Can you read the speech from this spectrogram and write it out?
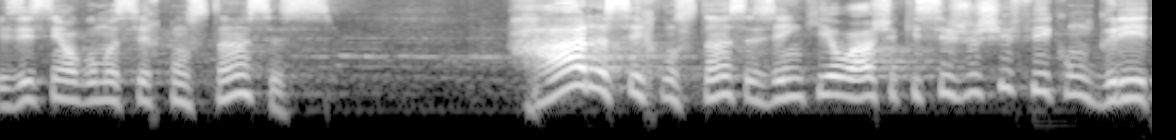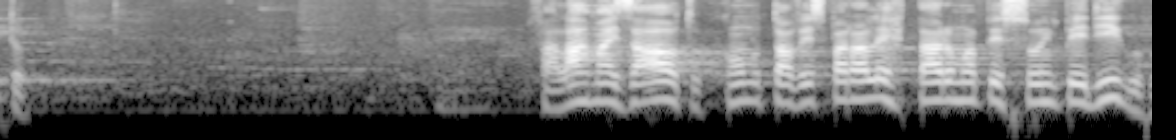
Existem algumas circunstâncias, raras circunstâncias, em que eu acho que se justifica um grito. falar mais alto, como talvez para alertar uma pessoa em perigo.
